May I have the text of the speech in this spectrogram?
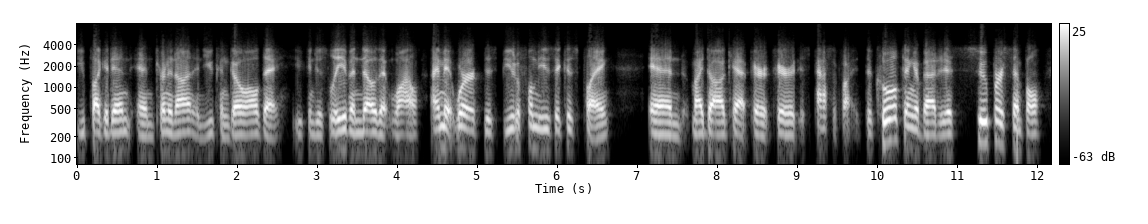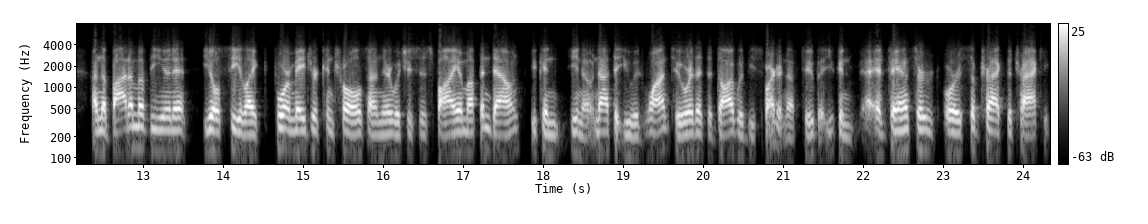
you plug it in and turn it on and you can go all day. You can just leave and know that while I'm at work, this beautiful music is playing and my dog, cat, parrot, ferret is pacified. The cool thing about it is super simple. On the bottom of the unit, you'll see like four major controls on there, which is just volume up and down. You can, you know, not that you would want to or that the dog would be smart enough to, but you can advance or, or subtract the track. You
